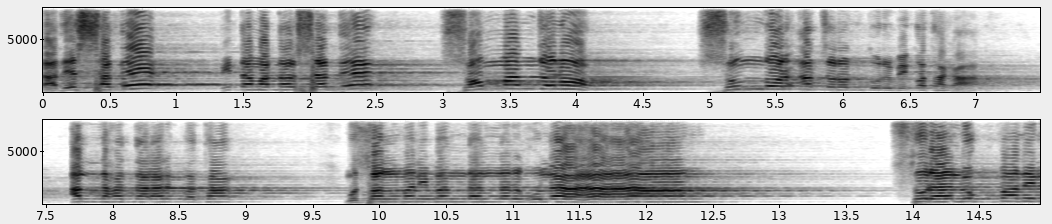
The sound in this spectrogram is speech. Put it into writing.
তাদের সাথে, পিতামাতার সাথে সম্মানজনক, সুন্দর আচরণ করবে কথাকার। আল্লাহ তালার কথা, মুসলমানি বান্দা আল্লাহর গোলাম। সুরা লুকমানের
